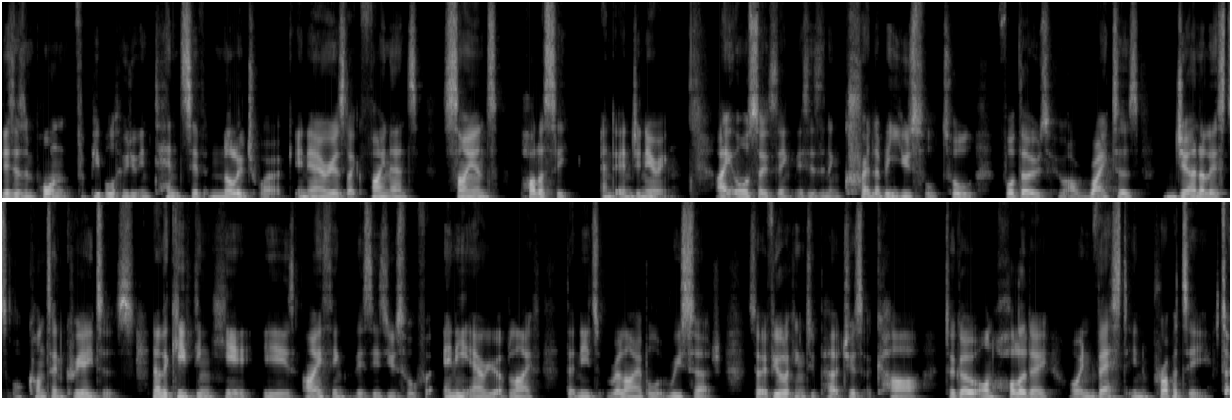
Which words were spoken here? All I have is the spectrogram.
this is important for people who do intensive knowledge work in areas like finance, science, policy, and engineering. I also think this is an incredibly useful tool for those who are writers, journalists, or content creators. Now, the key thing here is I think this is useful for any area of life that needs reliable research. So, if you're looking to purchase a car, to go on holiday, or invest in property. So,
